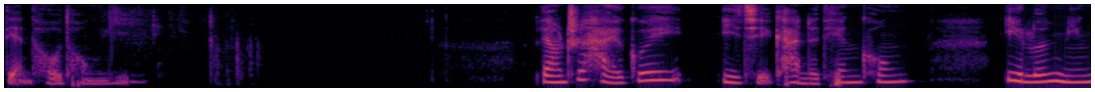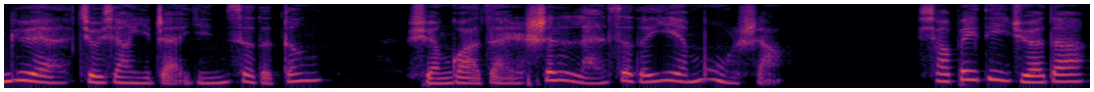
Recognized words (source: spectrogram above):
点头同意。两只海龟一起看着天空，一轮明月就像一盏银色的灯，悬挂在深蓝色的夜幕上。小贝蒂觉得。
